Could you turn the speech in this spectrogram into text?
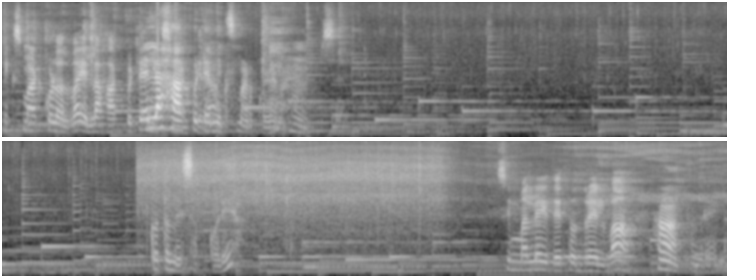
ಮಿಕ್ಸ್ ಮಾಡ್ಕೊಳ್ಳಲ್ವಾ? ಎಲ್ಲ ಹಾಕ್ಬಿಟ್ಟೆ ಎಲ್ಲ ಹಾಕ್ಬಿಟ್ಟೆ ಮಿಕ್ಸ್ ಮಾಡ್ಕೊಳ್ಳೋಣ. ಹ್ಮ್ ಸರಿ. ಕೊತ್ತಂಬರಿ ಸೊಪ್ಪು ಕೊಡಿ. ಸಿಮ್ಮಲ್ಲೇ ಇದೆ ತೊಂದರೆ ಇಲ್ವಾ? ಹಾಂ ತೊಂದರೆ ಇಲ್ಲ.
